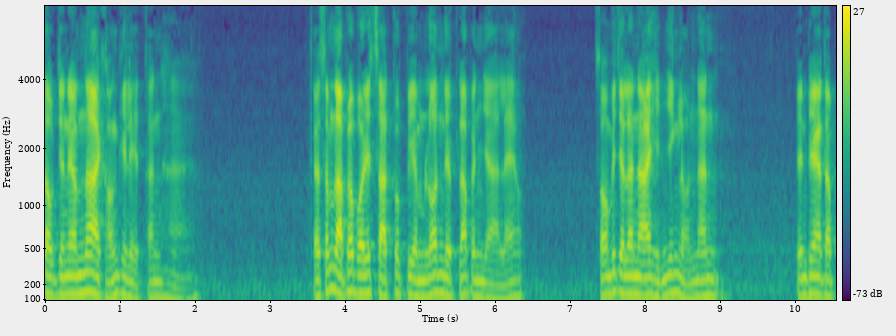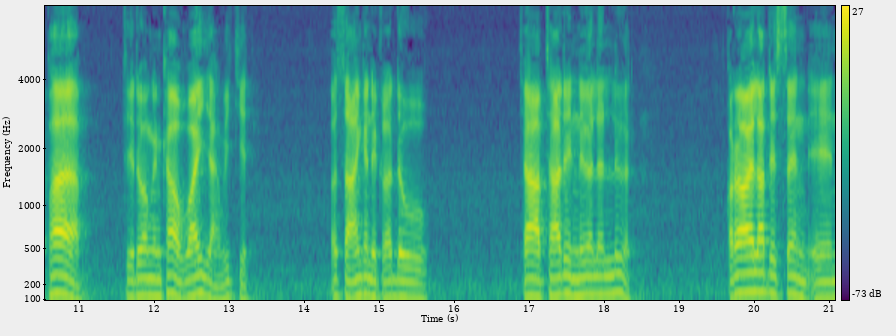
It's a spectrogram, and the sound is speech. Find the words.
ตกอยู่ในอำนาจของกิเลสตัณหา แต่สำหรับพระโพธิสัตว์ผู้เปี่ยมล้นด้วยพระปัญญาแล้วทรงพิจารณาเห็นยิ่งเหล่านั้น เป็นเพียงอัตภาพ ที่รวมกันเข้าไว้อย่างวิจิตรประสานกันด้วยกระดูกฉาบทาด้วยเนื้อและเลือดร้อยรัดด้วยเส้นเอ็น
